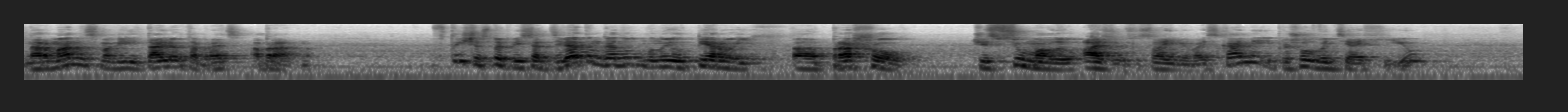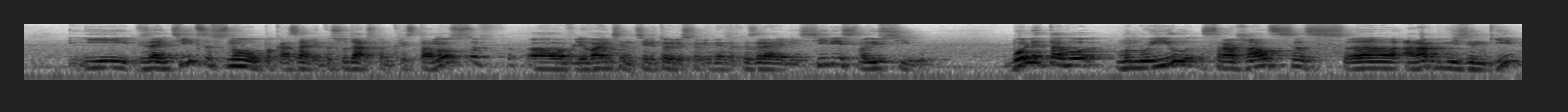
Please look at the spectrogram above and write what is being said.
норманы смогли Италию отобрать обратно. В 1159 году Мануил I э, прошел через всю Малую Азию со своими войсками и пришел в Антиохию. И византийцы снова показали государством крестоносцев э, в Ливанте на территории современных Израиля и Сирии свою силу. Более того, Мануил сражался с э, арабами Зинги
